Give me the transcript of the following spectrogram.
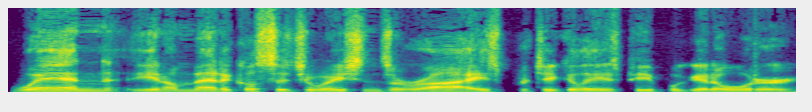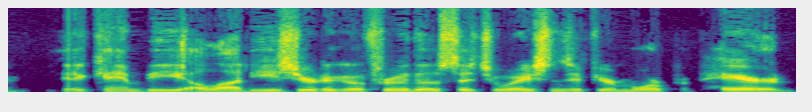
when you know medical situations arise particularly as people get older it can be a lot easier to go through those situations if you're more prepared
